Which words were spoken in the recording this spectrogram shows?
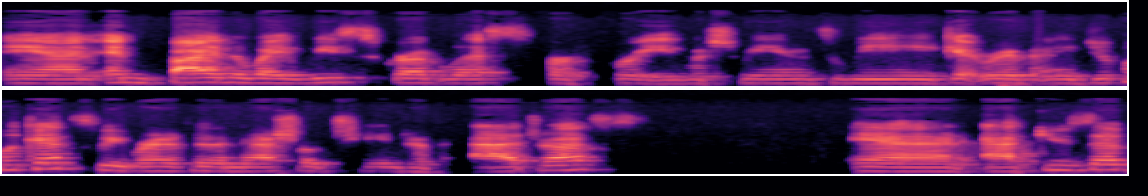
and and by the way, we scrub lists for free, which means we get rid of any duplicates. We run it through the National Change of Address and AccuZip,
